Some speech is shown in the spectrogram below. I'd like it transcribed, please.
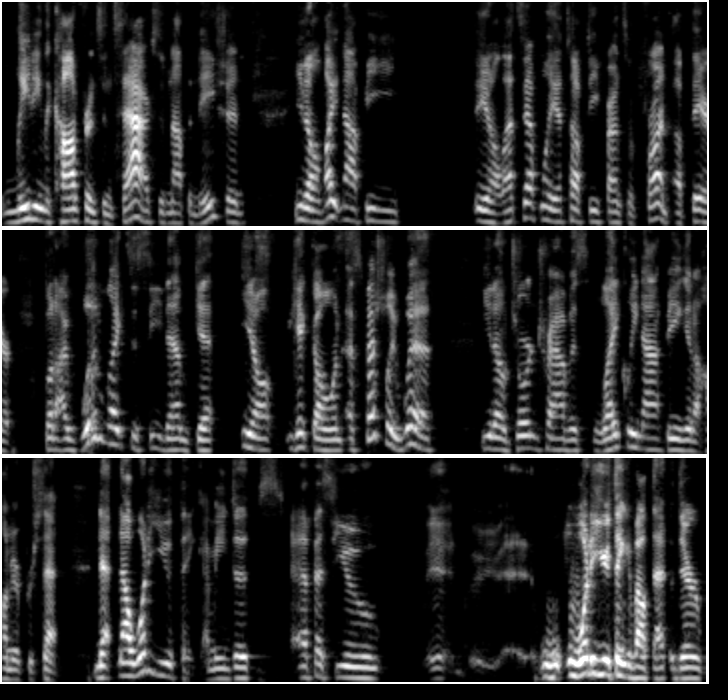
leading the conference in sacks, if not the nation, you know, it might not be, you know, that's definitely a tough defensive front up there. But I would like to see them get, you know, get going, especially with, you know, Jordan Travis likely not being at 100%. Now, now what do you think? I mean, does FSU, uh, what do you think about that? Their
